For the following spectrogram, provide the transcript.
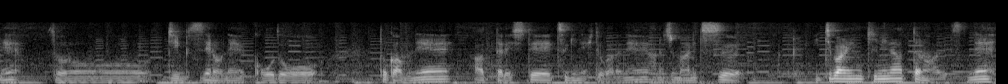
ね、その人物でのね、行動とかもね、あったりして、次の人からね、話もありつつ、一番気になったのはですね、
